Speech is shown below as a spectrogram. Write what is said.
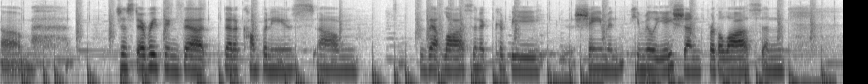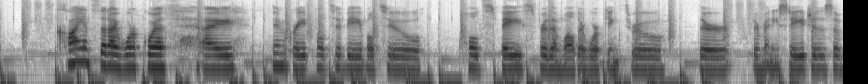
um, just everything that that accompanies um, that loss, and it could be shame and humiliation for the loss. And clients that I work with, I am grateful to be able to hold space for them while they're working through their their many stages of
